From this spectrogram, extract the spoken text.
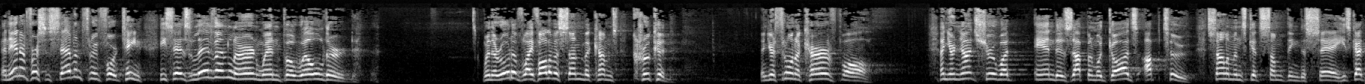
And then in verses 7 through 14, he says, Live and learn when bewildered. When the road of life all of a sudden becomes crooked and you're throwing a curveball and you're not sure what end is up and what God's up to. Solomon's got something to say. He's got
